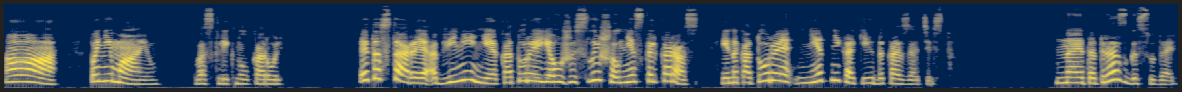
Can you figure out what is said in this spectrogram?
«А, понимаю», — воскликнул король. «Это старое обвинение, которое я уже слышал несколько раз и на которое нет никаких доказательств». «На этот раз, государь,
